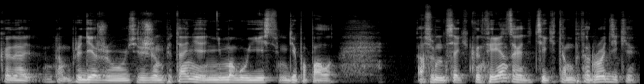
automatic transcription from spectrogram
когда там, придерживаюсь режима питания, не могу есть где попало особенно на всяких конференциях, антитеки, там бутербродики.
